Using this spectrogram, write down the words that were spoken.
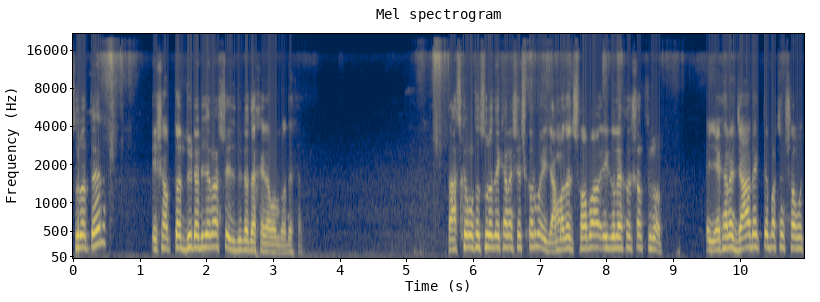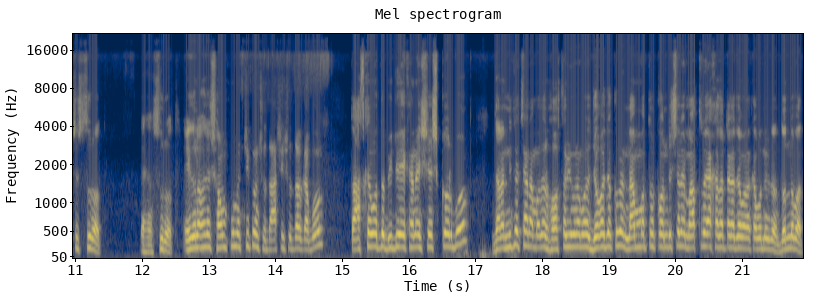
সুরতের এই সপ্তাহের দুইটা ডিজাইন আসছে, এই দুইটা দেখাই আমরা, দেখেন। তো আজকের মতো সুরত এখানে শেষ করব। এই যে আমাদের সব এইগুলো এখন সব সুরত। এই যে এখানে যা দেখতে পাচ্ছেন সব হচ্ছে সুরত। দেখেন সুরত। এগুলো হচ্ছে সম্পূর্ণ চিকন সুতা আশি সুতার কাপড়। তো আজকের মতো ভিডিও এখানে শেষ করব। যারা নিতে চান আমাদের হস্তাবিমান আমাদের যোগাযোগ করবেন। নামমাত্র কন্ডিশনে মাত্র এক হাজার টাকা জমা কাপড় নিবেদন। ধন্যবাদ।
